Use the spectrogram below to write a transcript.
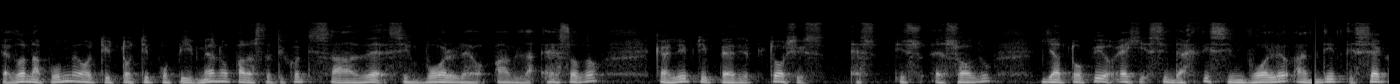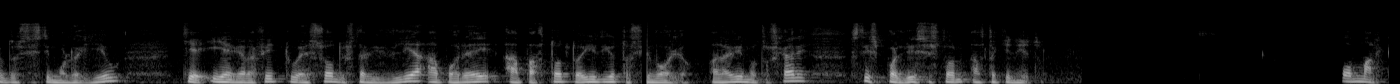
Εδώ να πούμε ότι το τυποποιημένο παραστατικό της ΑΔΕ συμβόλαιο παύλα έσοδο καλύπτει περιπτώσεις εσόδου για το οποίο έχει συνταχθεί συμβόλαιο αντί της έκδοσης τιμολογίου και η εγγραφή του εσόδου στα βιβλία απορρέει από αυτό το ίδιο το συμβόλαιο. Παραδείγματος χάρη στις πωλήσεις των αυτοκινήτων. Ο Μάρκ,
